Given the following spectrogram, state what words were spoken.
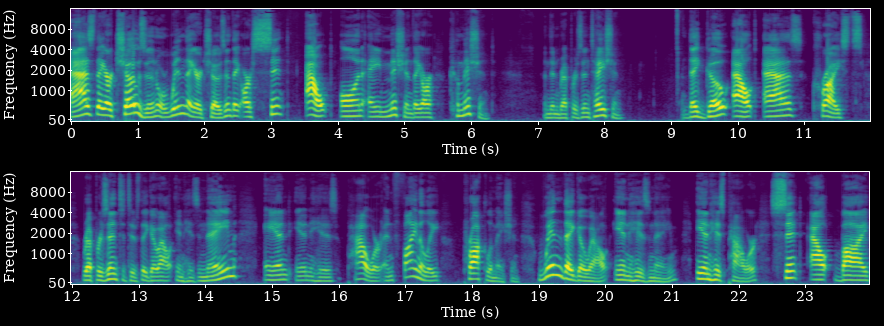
As they are chosen, or when they are chosen, they are sent out on a mission. They are commissioned. And then representation. They go out as Christ's representatives. They go out in his name and in his power. And finally, proclamation. When they go out in His name, in His power, sent out by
